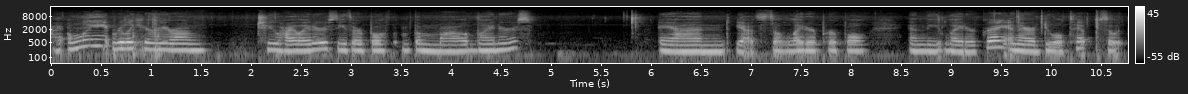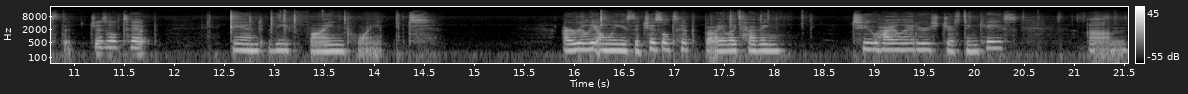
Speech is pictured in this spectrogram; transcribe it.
I only really carry around two highlighters. These are both the Mildliners. And yeah, it's the lighter purple and the lighter gray, and they're a dual tip. So it's the chisel tip and the fine point. I really only use the chisel tip, but I like having two highlighters just in case. Um,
